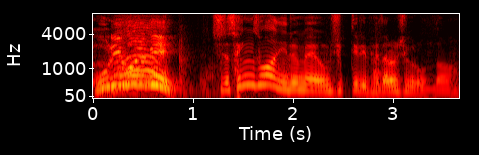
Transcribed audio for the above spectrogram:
보리굴비. 진짜 생소한 이름의 음식들이 배달 음식으로 온다.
